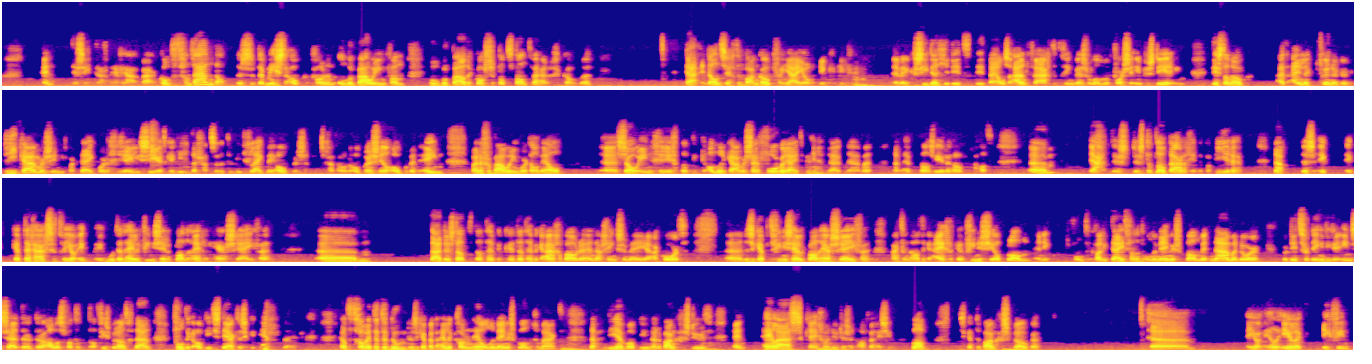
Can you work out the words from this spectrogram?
En dus ik dacht even, ja, waar komt het vandaan dan? Dus er miste ook gewoon een onderbouwing van hoe bepaalde kosten tot stand waren gekomen. Ja, en dan zegt de bank ook van ja joh, ik, ik, ik zie dat je dit, dit bij ons aanvraagt. Het ging best wel om een forse investering. Het is dan ook, uiteindelijk kunnen er drie kamers in die praktijk worden gerealiseerd. Kijk, daar gaat ze natuurlijk niet gelijk mee open. Ze gaat gewoon operationeel open met één. Maar de verbouwing wordt al wel uh, zo ingericht dat die andere kamers zijn voorbereid met die gebruikname. Nou, daar heb ik het al eens eerder over gehad. Um, ja, dus, dus dat loopt aardig in de papieren. Nou, dus ik, ik heb tegen haar gezegd van, joh, ik, ik moet het hele financiële plan eigenlijk herschrijven. Um, nou, dus dat, dat, heb ik, dat heb ik aangeboden en daar ging ze mee uh, akkoord. Uh, dus ik heb het financiële plan herschreven. Maar toen had ik eigenlijk een financieel plan en ik vond de kwaliteit van het ondernemingsplan, met name door, door dit soort dingen die erin zitten, door, alles wat het adviesbureau had gedaan, vond ik ook niet sterk. Dus ik, ik had het gewoon met het te doen. Dus ik heb uiteindelijk gewoon een heel ondernemingsplan gemaakt. Nou, die hebben we opnieuw naar de bank gestuurd. En helaas kregen we nu dus een afwijzing op het plan. Dus ik heb de bank gesproken. Uh, heel eerlijk, ik vind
